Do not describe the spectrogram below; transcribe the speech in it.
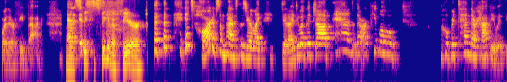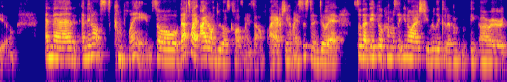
for their feedback. Mm, and Speak, speaking of fear, it's hard sometimes because you're like, did I do a good job? And there are people who who pretend they're happy with you and then and they don't complain. So that's why i don't do those calls myself. I actually have my assistant do it so that they feel comfortable say you know I she really could have or,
